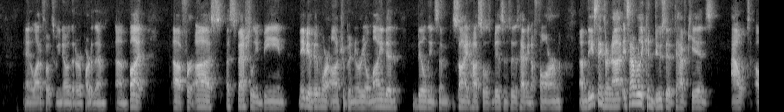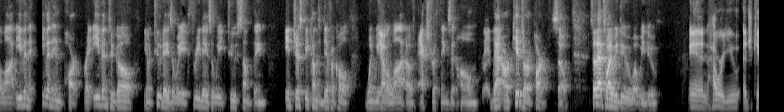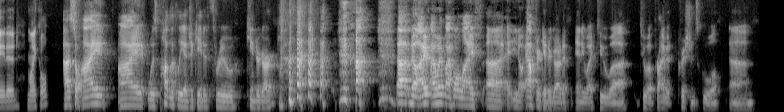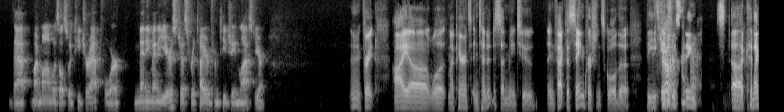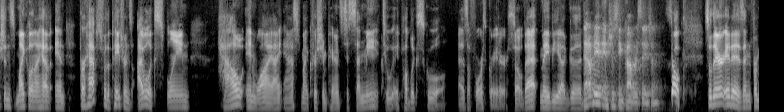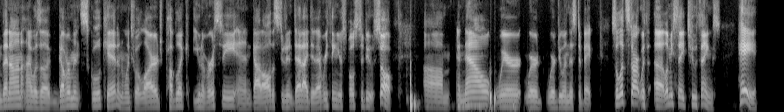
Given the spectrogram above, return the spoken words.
and a lot of folks we know that are a part of them. Um, but uh, for us, especially being maybe a bit more entrepreneurial minded, building some side hustles, businesses, having a farm. Um, these things are not. It's not really conducive to have kids out a lot, even even in part, right? Even to go, you know, two days a week, three days a week to something, it just becomes difficult when we Yeah. have a lot of extra things at home Right, right. that our kids are a part of. So, so that's why we do what we do. And how are you educated, Michael? Uh, so I I was publicly educated through kindergarten. uh, no, I, I went my whole life, uh, you know, after kindergarten anyway, to uh, to a private Christian school um, that my mom was also a teacher at for many many years. Just retired from teaching last year. Mm, great. I uh well my parents intended to send me to in fact the same Christian school, the the interesting uh connections Michael and I have and perhaps for the patrons I will explain how and why I asked my Christian parents to send me to a public school as a fourth grader. So that may be a good That'll be an interesting conversation. so, so there it is. And from then on, I was a government school kid and went to a large public university and got all the student debt. I did everything you're supposed to do. So, um, and now we're we're we're doing this debate. So let's start with uh, let me say two things. Hey,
